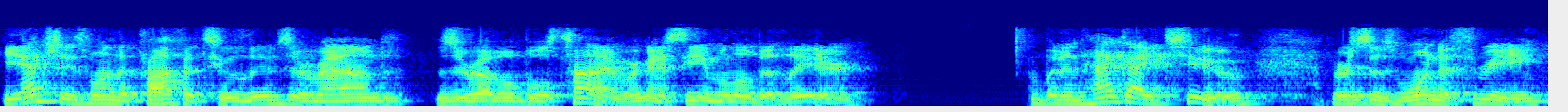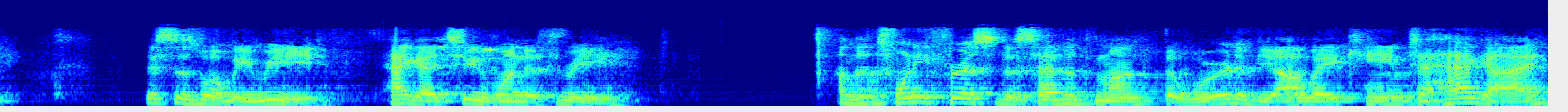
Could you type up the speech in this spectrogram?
He actually is one of the prophets who lives around Zerubbabel's time. We're going to see him a little bit later. But in Haggai 2, verses 1 to 3, this is what we read. Haggai 2, 1 to 3. On the 21st of the seventh month, the word of Yahweh came to Haggai,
